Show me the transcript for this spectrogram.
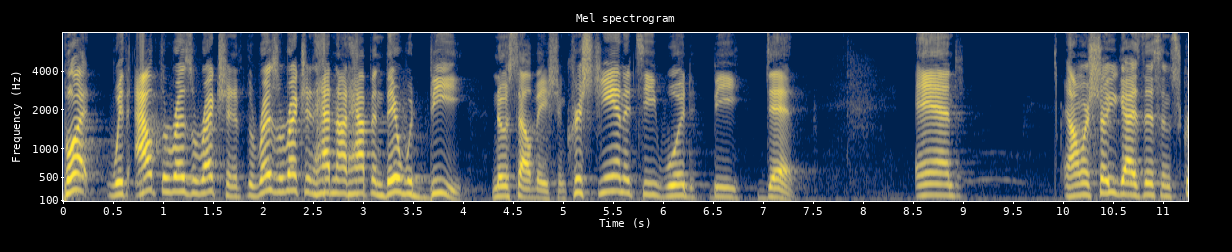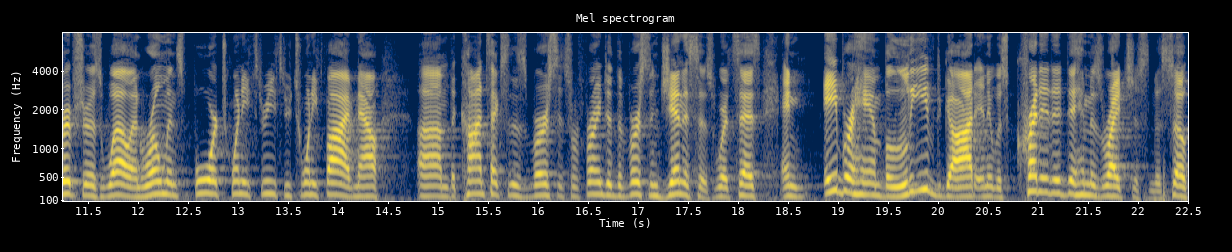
But without the resurrection, if the resurrection had not happened, there would be no salvation. Christianity would be dead. And, and I want to show you guys this in Scripture as well. In Romans 4 23 through 25. Now, um, the context of this verse, it's referring to the verse in Genesis where it says, And Abraham believed God, and it was credited to him as righteousness. So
